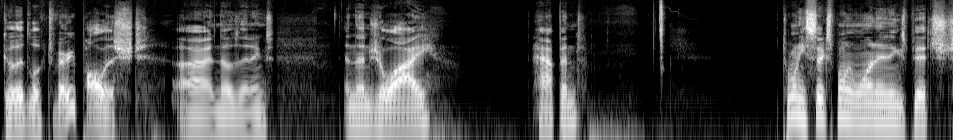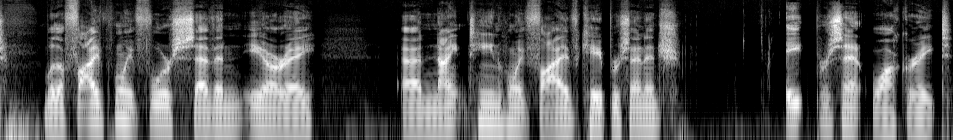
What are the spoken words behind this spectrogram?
good, looked very polished uh, in those innings. And then July happened. 26.1 innings pitched with a 5.47 ERA, a 19.5 K percentage, 8% walk rate,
